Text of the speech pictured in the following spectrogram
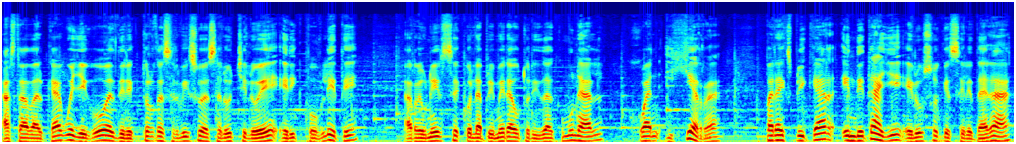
Hasta Dalcahue llegó el director de Servicio de Salud Chiloé, Eric Poblete, a reunirse con la primera autoridad comunal, Juan Igierra, para explicar en detalle el uso que se le dará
